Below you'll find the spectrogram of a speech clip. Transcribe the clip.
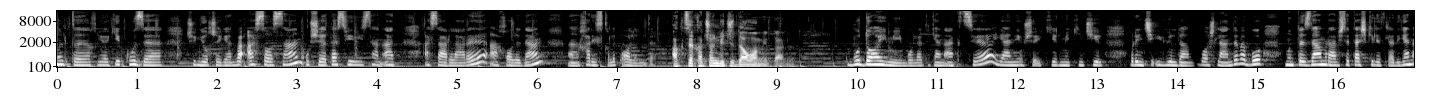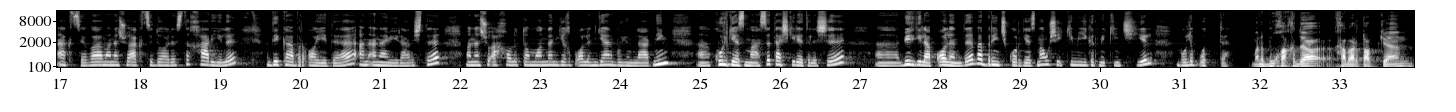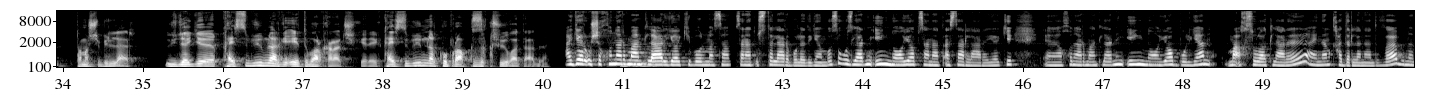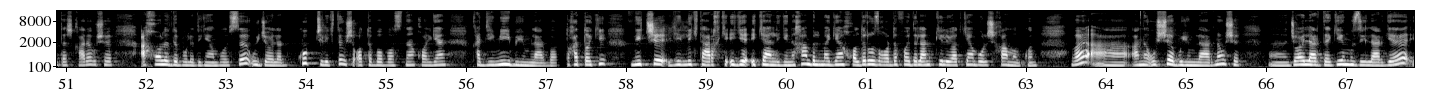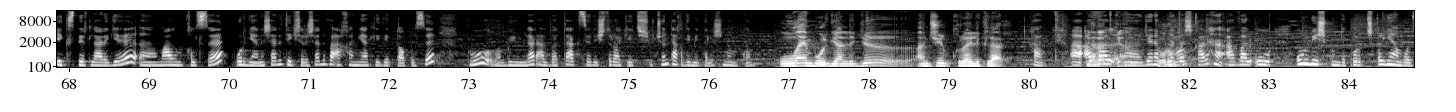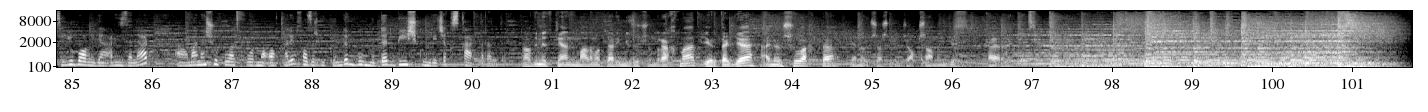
miltiq yoki ko'za shunga o'xshagan va asosan o'sha tasviriy san'at asarlari aholidan xarid qilib olindi. Aksiya qachongacha davom etadi? Bu doimiy bo'ladigan aksiya ya'ni o'sha ikki yigirma ikkinchi yil birinchi iyuldan boshlandi va bu muntazam ravishda tashkil etiladigan aksiya va mana shu aksiya doirasida har yili dekabr oyida an'anaviy ravishda mana shu aholi tomonidan yig'ib olingan buyumlarning ko'rgazmasi tashkil etilishi belgilab olindi va birinchi ko'rgazma o'sha ikki ming yigirma ikkinchi yil bo'lib o'tdi. Mana bu haqida xabar topgan tomoshabinlar uydagi qaysi buyumlarga e'tibor qaratish kerak? Qaysi buyumlar ko'proq qiziqish uyg'otadi? Agar o'sha hunarmandlar yoki bo'lmasam san'at ustalari bo'ladigan bo'lsa o'zlarining eng noyob san'at asarlari yoki e, hunarmandlarning eng noyob bo'lgan mahsulotlari aynan qadrlanadi va bundan tashqari o'sha aholida bo'ladigan bo'lsa uy joylar ko'pchilikda o'sha ota bobosidan qolgan qadimiy buyumlar bor. Hattoki necha yillik tarixga ega ekanligini ham bilmagan holda ro'zg'orda foydalanib kelayotgan bo'lishi ham mumkin. Va ana o'sha buyumlarni o'sha e, joylardagi muzeylarga ekspertlariga e, ma'lum qilsa o'rganishadi tekshirishadi va ahamiyatli deb topilsa bu buyumlar albatta aksiyada ishtirok etish uchun taqdim etilishi mumkin. Onlayn bo'lganligi anchayin qulayliklar ha avval yana bundan tashqari ha avval u 15 kunda ko'rib chiqilgan bo'lsa yuborilgan arizalar mana shu platforma orqali hozirgi kunda bu muddat 5 kungacha qisqartirildi. Taqdim etgan ma'lumotlaringiz uchun rahmat. Ertaga aynan shu vaqtda yana uchrashguncha oqshomingiz xayrli bo'lsin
